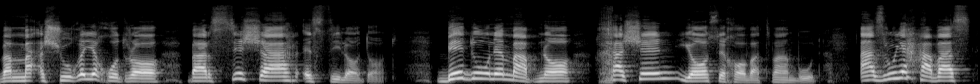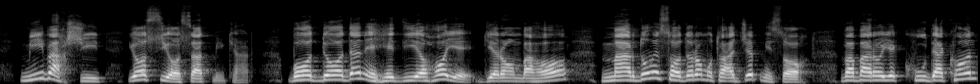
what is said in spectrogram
و معشوقه خود را بر سه شهر استیلا داد. بدون مبنا خشن یا سخاوتمند بود. از روی هوس میبخشید یا سیاست می‌کرد. با دادن هدیه های گرانبها مردم ساده را متعجب میساخت و برای کودکان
